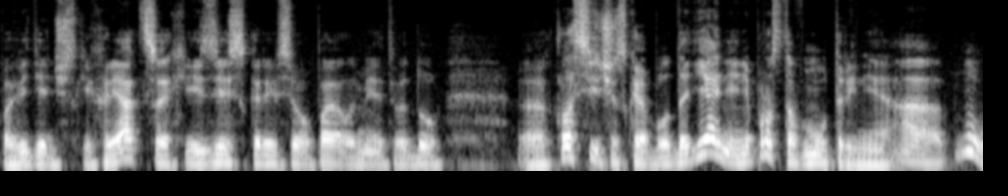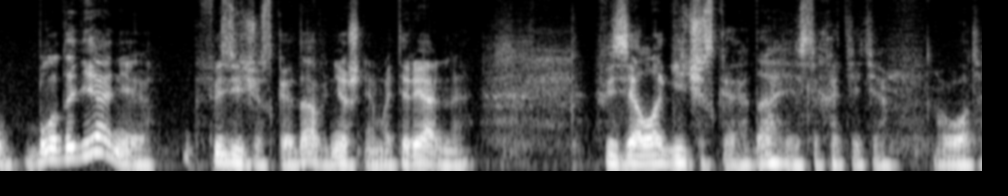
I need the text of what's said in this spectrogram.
поведенческих реакциях. И здесь, скорее всего, Павел имеет в виду э, классическое блудодеяние, не просто внутреннее, а ну, блудодеяние физическое, да, внешнее, материальное физиологическое, да, если хотите. Вот.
